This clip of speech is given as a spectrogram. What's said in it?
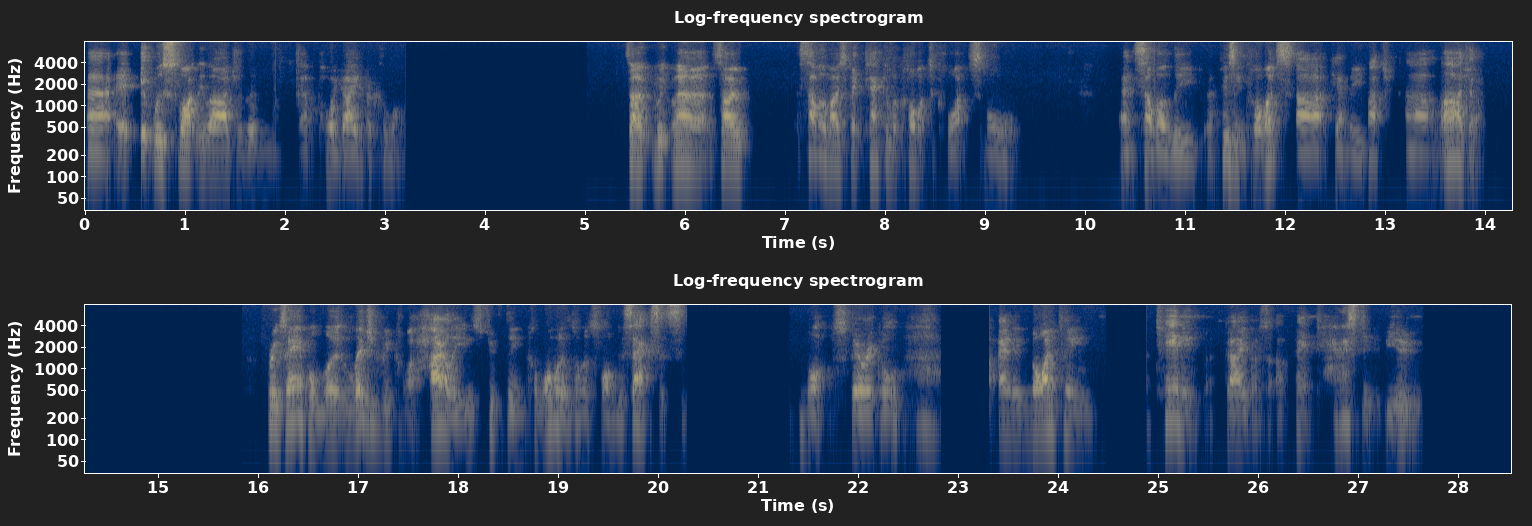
Uh, it, it, was slightly larger than 0.8 of a kilometre. So, uh, so some of the most spectacular comets are quite small, and some of the fizzing comets can be much larger. For example, the legendary comet Halley is 15 kilometres on its longest axis, not spherical. And in 1910, it gave us a fantastic view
